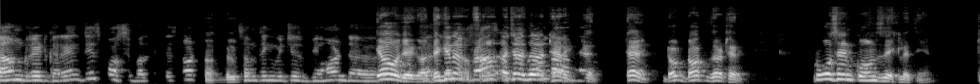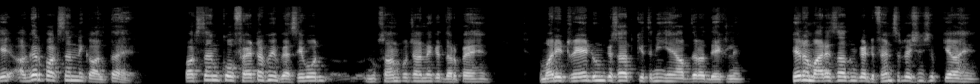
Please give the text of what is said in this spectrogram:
डाउनग्रेड करें this possible it is not something which is beyond क्या हो जाएगा? देखिए ना अच्छा जरा ठहरे ठहरे डॉक डॉक जरा ठहरे। प्रोस एंड कॉन्स देख लेते हैं। कि अगर पाकिस्तान निकालता है, पाकिस्तान को फैटक में वैसे वो नुकसान पहुँचाने के दर पे हैं। हमारी ट्रेड उनके साथ कितनी है, आप जरा देख लें। फिर हमारे साथ उनके डिफेंस रिलेशनशिप क्या है?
